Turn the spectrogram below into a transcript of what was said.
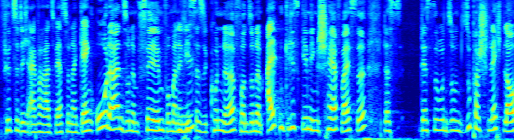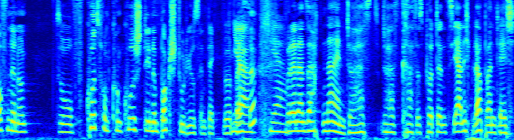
fühlst du dich einfach, als wärst du in einer Gang oder in so einem Film, wo man in nächster Sekunde von so einem alten, griesgrämigen Chef, weißt du, das, das so, so einem super schlecht laufenden und so kurz vorm Konkurs stehenden Boxstudios entdeckt wird, Ja, weißt du? ja. Wo der dann sagt, nein, du hast, du hast krasses Potenzial, ich glaube an dich.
